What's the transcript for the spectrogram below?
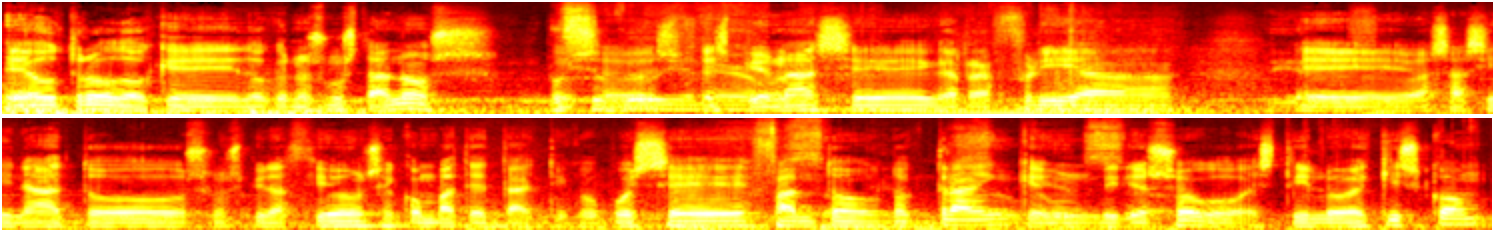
É outro do que do que nos gusta a nós, pois pues, eh, espionaxe, eh, guerra fría, eh, asasinatos, conspiracións e combate táctico. Pois é Phantom Doctrine, que é un videoxogo estilo XCOM,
